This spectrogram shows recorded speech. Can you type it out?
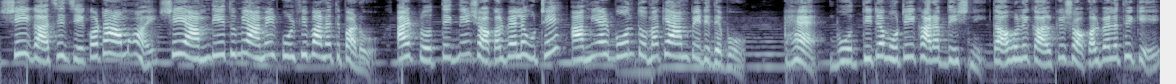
সেই গাছে যে কটা আম হয়, সেই আম দিয়ে তুমি আমের কুলফি বানাতে পারো। আর প্রত্যেকদিন সকালবেলা উঠে আমি আর বোন তোমাকে আম পেড়ে দেবো। হ্যাঁ বুদ্ধিটা মোটেই খারাপ দিসনি। তাহলে কালকে সকালবেলা থেকে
